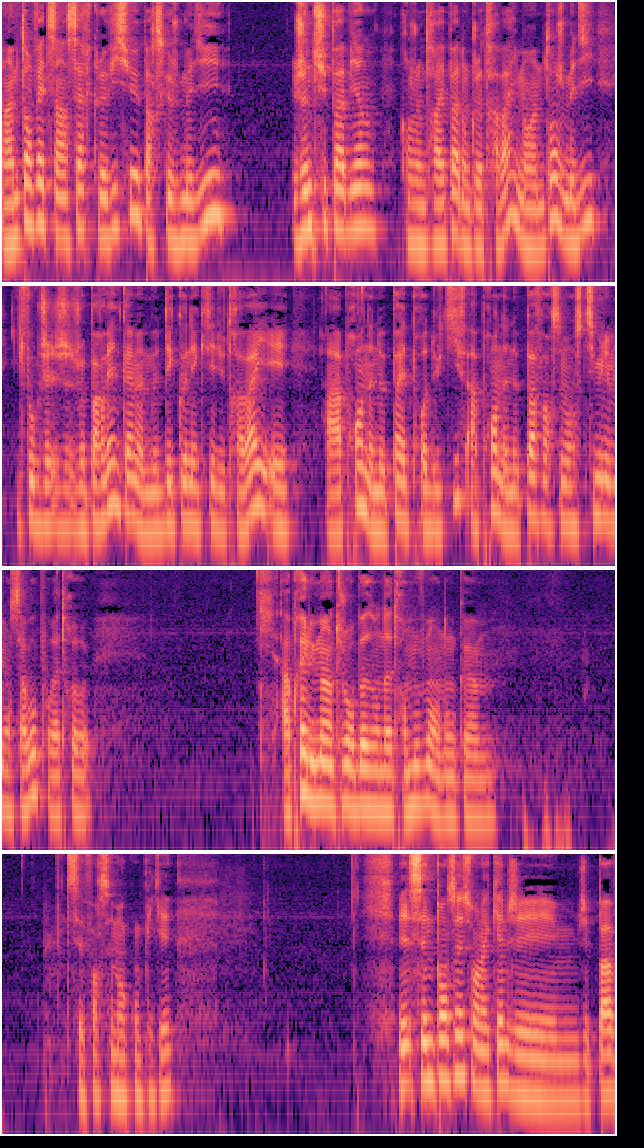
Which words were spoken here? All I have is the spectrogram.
En même temps, en fait, c'est un cercle vicieux parce que je me dis, je ne suis pas bien quand je ne travaille pas, donc je travaille, mais en même temps, je me dis, il faut que je, parvienne quand même à me déconnecter du travail et à apprendre à ne pas être productif, apprendre à ne pas forcément stimuler mon cerveau pour être heureux. Après, l'humain a toujours besoin d'être en mouvement, donc euh, c'est forcément compliqué. Mais c'est une pensée sur laquelle j'ai pas.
